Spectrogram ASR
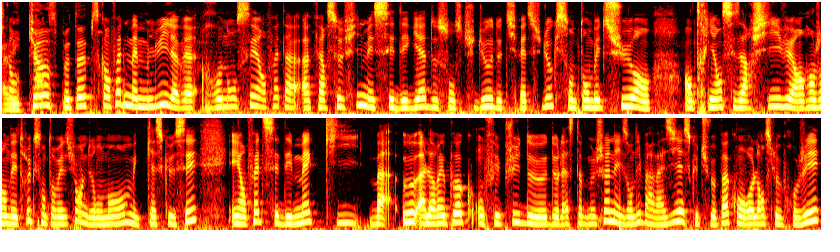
Allez, qu'en- 15 peut-être? Parce qu'en fait, même lui, il avait renoncé en fait à, à faire ce film, et c'est des gars de son studio, de Tippett Studio, qui sont tombés dessus en, en triant ses archives et en rangeant des trucs, sont tombés dessus en disant non, mais qu'est-ce que c'est? Et en fait, c'est des mecs qui, bah, eux, à leur époque, ont fait plus de, de la stop motion, et ils ont dit, bah vas-y, est-ce que tu veux pas qu'on relance le projet?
